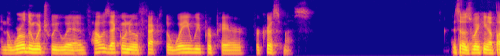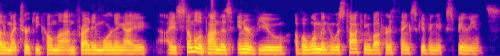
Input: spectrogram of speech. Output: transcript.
and the world in which we live, how is that going to affect the way we prepare for Christmas? As I was waking up out of my turkey coma on Friday morning, I, I stumbled upon this interview of a woman who was talking about her Thanksgiving experience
